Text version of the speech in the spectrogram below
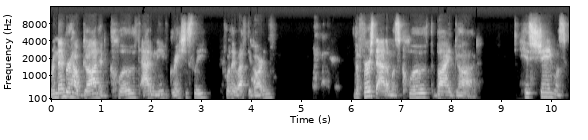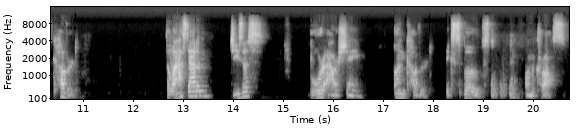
Remember how God had clothed Adam and Eve graciously before they left the garden? The first Adam was clothed by God, his shame was covered. The last Adam, Jesus, bore our shame, uncovered, exposed on the cross.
